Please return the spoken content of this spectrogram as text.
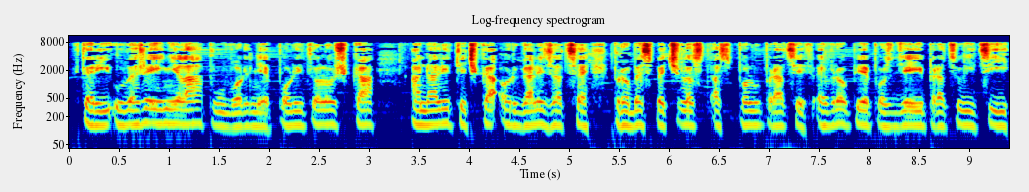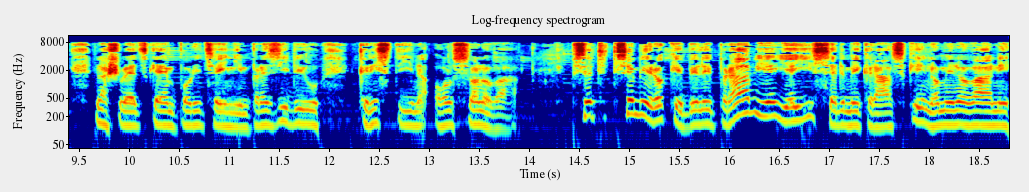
který uveřejnila původně politoložka analytička Organizace pro bezpečnost a spolupráci v Evropě, později pracující na švédském policejním prezidiu Kristýna Olsonová. Před třemi roky byly právě její sedmi krásky nominovány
